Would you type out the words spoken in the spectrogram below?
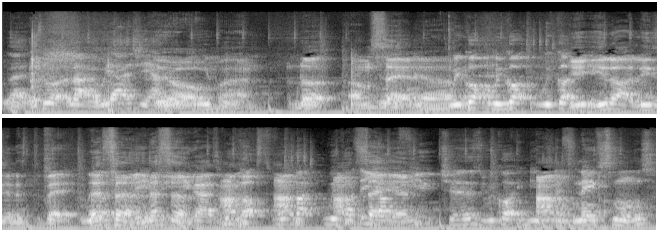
Like it's not like we actually have Yo, the people. man. Look, I'm saying, yeah. We got we got we got. You, you are losing this debate. Listen, listen. You guys I'm, lost. we I'm, got, we got I'm the young futures. We got I'm- Nate Smalls.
